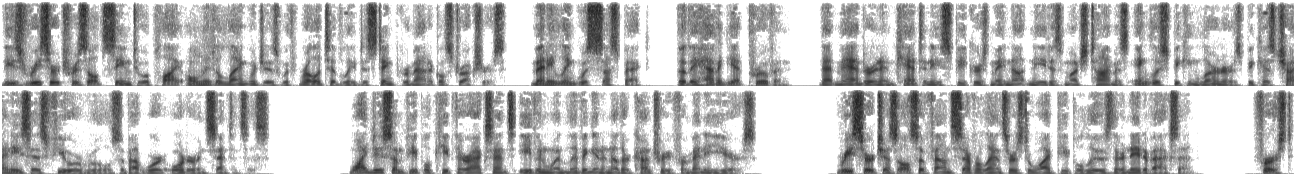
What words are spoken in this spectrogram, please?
these research results seem to apply only to languages with relatively distinct grammatical structures. Many linguists suspect, though they haven't yet proven, that Mandarin and Cantonese speakers may not need as much time as English speaking learners because Chinese has fewer rules about word order in sentences. Why do some people keep their accents even when living in another country for many years? Research has also found several answers to why people lose their native accent. First,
